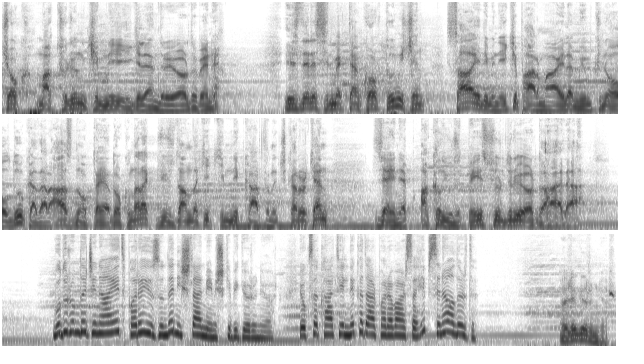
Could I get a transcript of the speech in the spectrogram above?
çok maktulün kimliği ilgilendiriyordu beni. İzleri silmekten korktuğum için sağ elimin iki parmağıyla mümkün olduğu kadar az noktaya dokunarak cüzdandaki kimlik kartını çıkarırken Zeynep akıl yürütmeyi sürdürüyordu hala. Bu durumda cinayet para yüzünden işlenmemiş gibi görünüyor. Yoksa katil ne kadar para varsa hepsini alırdı. Öyle görünüyor.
